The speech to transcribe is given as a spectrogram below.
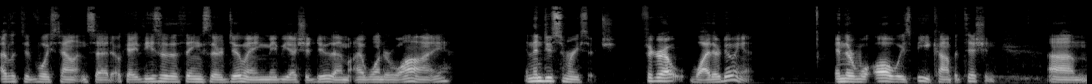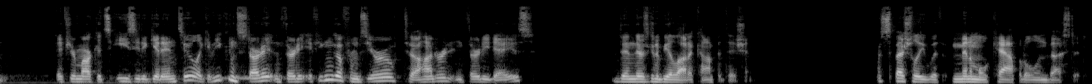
I looked at voice talent and said, okay, these are the things they're doing. Maybe I should do them. I wonder why. And then do some research, figure out why they're doing it. And there will always be competition. Um, if your market's easy to get into, like if you can start it in 30, if you can go from zero to 100 in 30 days, then there's going to be a lot of competition, especially with minimal capital invested.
